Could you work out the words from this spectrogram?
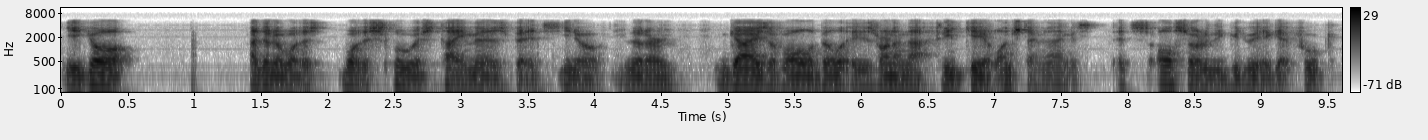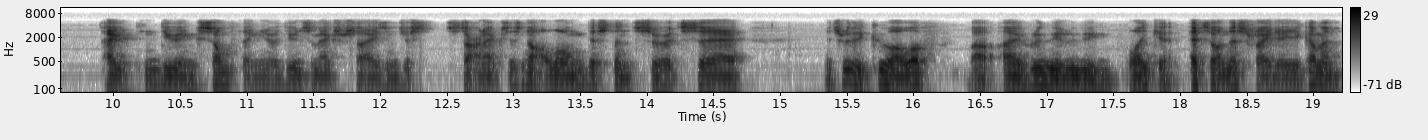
you got I don't know what the what the slowest time is, but it's you know there are guys of all abilities running that 3k at lunchtime. And I think it's it's also a really good way to get folk out and doing something, you know, doing some exercise and just starting out. 'cause it's not a long distance, so it's uh, it's really cool. I love. I I really really like it. It's on this Friday. Are you coming?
